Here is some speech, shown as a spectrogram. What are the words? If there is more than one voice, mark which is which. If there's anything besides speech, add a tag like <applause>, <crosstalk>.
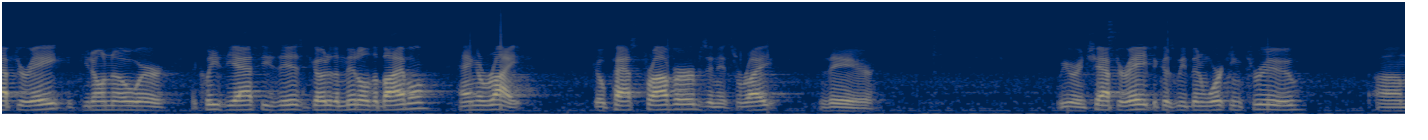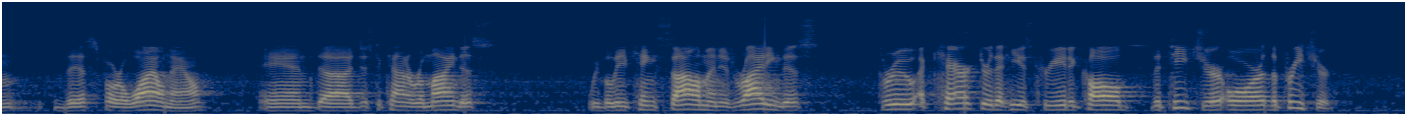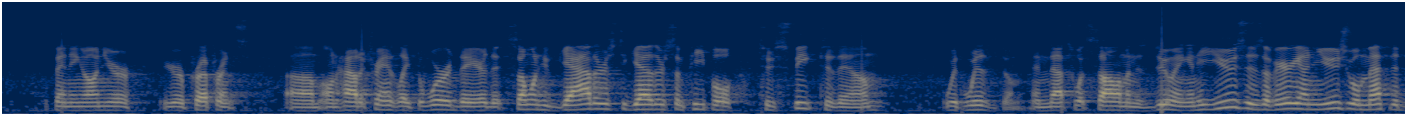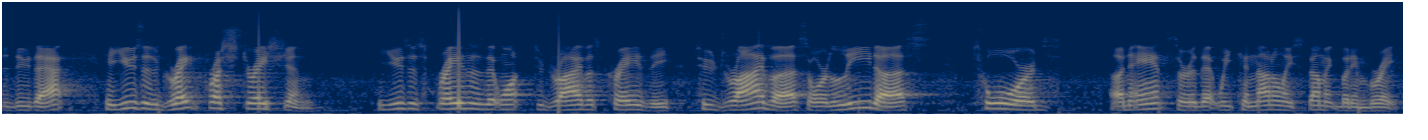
Speaker 1: chapter 8. If you don't know where Ecclesiastes is, go to the middle of the Bible, hang a right. Go past Proverbs, and it's right there. We are in chapter 8 because we've been working through um, this for a while now. And uh, just to kind of remind us, we believe King Solomon is writing this through a character that he has created called the teacher or the preacher, depending on your, your preference um, on how to translate the word there, that someone who gathers together some people to speak to them with wisdom. And that's what Solomon is doing. And he uses a very unusual method to do that. He uses great frustration. He uses phrases that want to drive us crazy to drive us or lead us towards an answer that we can not only stomach but embrace.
